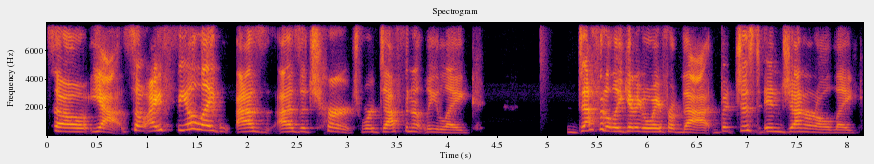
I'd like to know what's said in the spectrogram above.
so yeah, so I feel like as as a church, we're definitely like definitely getting away from that. But just in general, like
